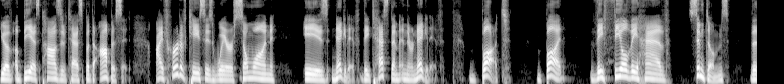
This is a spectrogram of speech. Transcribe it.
you have a BS positive test, but the opposite I've heard of cases where someone is negative. They test them and they're negative. But but they feel they have symptoms. The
